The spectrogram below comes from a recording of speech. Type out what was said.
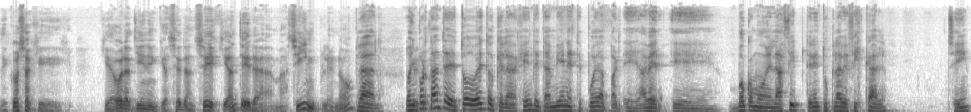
de cosas que, que ahora tienen que hacer ANSES, que antes era más simple, ¿no? Claro. Lo Pero- importante de todo esto es que la gente también este, pueda... eh, a ver, eh, vos como en la AFIP tenés tu clave fiscal, ¿sí?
